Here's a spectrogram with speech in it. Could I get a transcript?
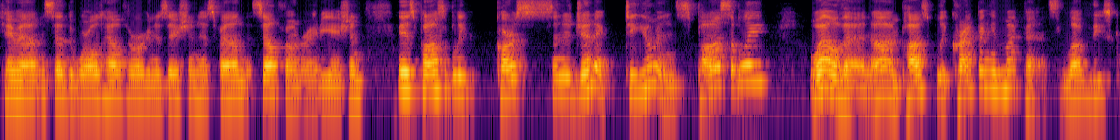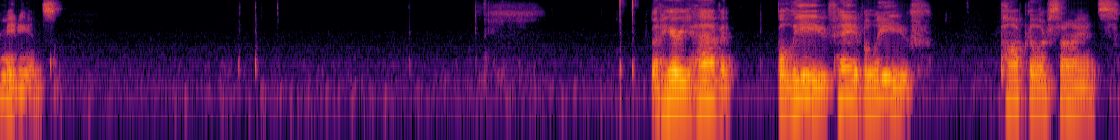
came out and said the World Health Organization has found that cell phone radiation is possibly carcinogenic to humans. Possibly? Well, then, I'm possibly crapping in my pants. Love these comedians. But here you have it. Believe, hey, believe. Popular science.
